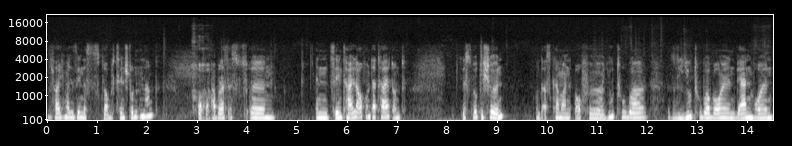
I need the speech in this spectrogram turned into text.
Das habe ich mal gesehen, das ist, glaube ich, zehn Stunden lang. Aber das ist ähm, in zehn Teile auch unterteilt und ist wirklich schön. Und das kann man auch für YouTuber, also die YouTuber wollen, werden wollen,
